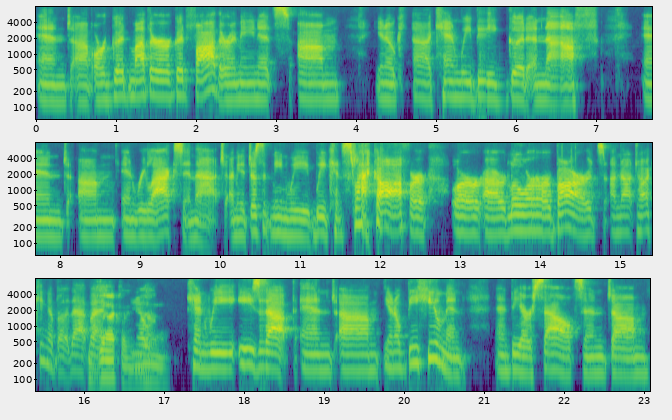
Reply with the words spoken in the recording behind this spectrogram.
and uh, or good mother or good father. I mean, it's um, you know, uh, can we be good enough? and um, and relax in that. I mean, it doesn't mean we we can slack off or or, or lower our bars I'm not talking about that, but exactly. you know, no. can we ease up and um, you know be human and be ourselves and um,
